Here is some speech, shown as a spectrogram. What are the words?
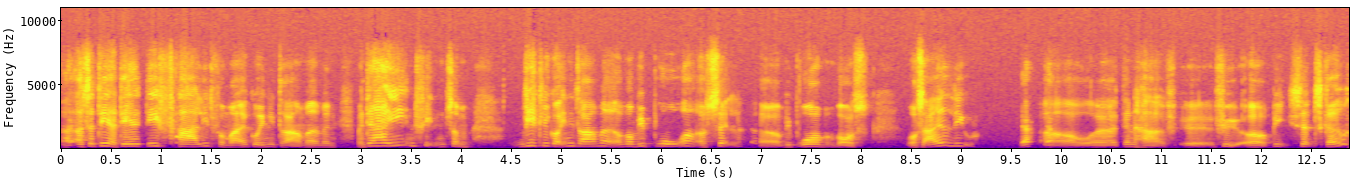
Altså, det er, det, det er farligt for mig at gå ind i dramaet, men, men der er en film, som virkelig går ind i dramaet, og hvor vi bruger os selv, og vi bruger vores, vores eget liv, Ja, ja. og øh, den har øh, Fy og Bi selv skrevet.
